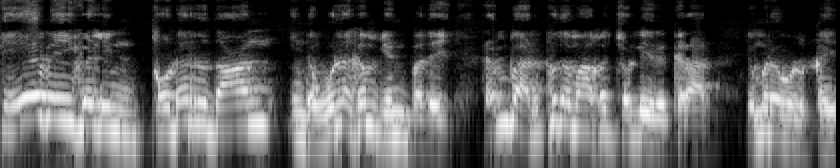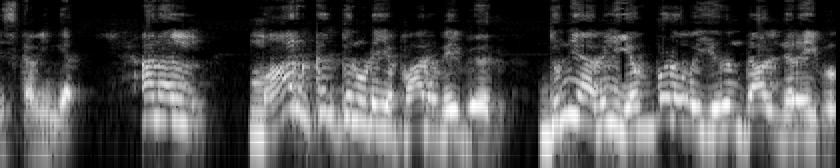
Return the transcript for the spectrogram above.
தேவைகளின் தொடர்தான் இந்த உலகம் என்பதை ரொம்ப அற்புதமாக சொல்லி இருக்கிறார் இம்ரவுல் கைஸ் கவிஞர். ஆனால் மார்க்கத்தினுடைய பார்வை வேறு. துனியாவில் எவ்வளவு இருந்தால் நிறைவு?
